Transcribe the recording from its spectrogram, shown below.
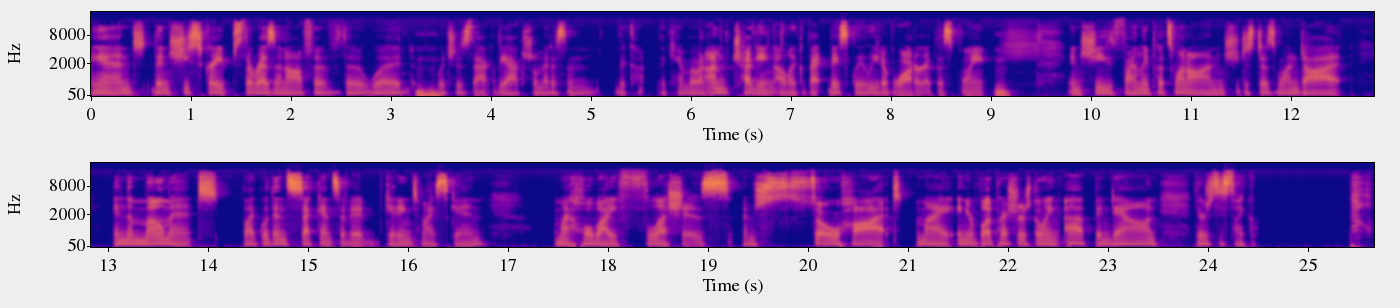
And then she scrapes the resin off of the wood, mm-hmm. which is that the actual medicine, the the kambo. And I'm chugging a, like basically a liter of water at this point. Hmm. And she finally puts one on, and she just does one dot. In the moment, like within seconds of it getting to my skin, my whole body flushes. I'm so hot. My and your blood pressure is going up and down. There's this like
